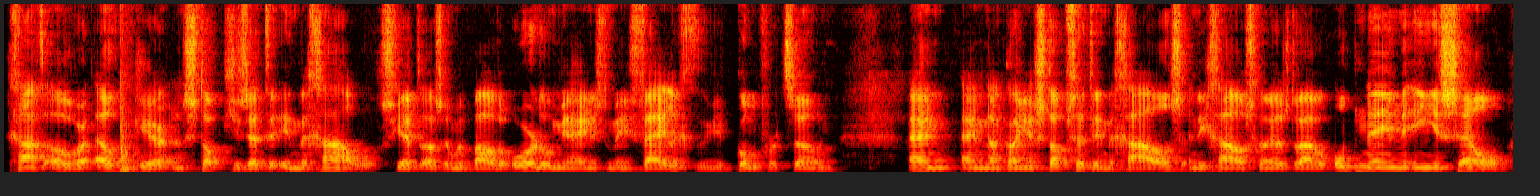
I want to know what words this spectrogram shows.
gaat over elke keer een stapje zetten in de chaos. Je hebt als er een bepaalde orde om je heen is, dan ben je veilig, je comfortzone. En, en dan kan je een stap zetten in de chaos. En die chaos kan je als het ware opnemen in je cel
